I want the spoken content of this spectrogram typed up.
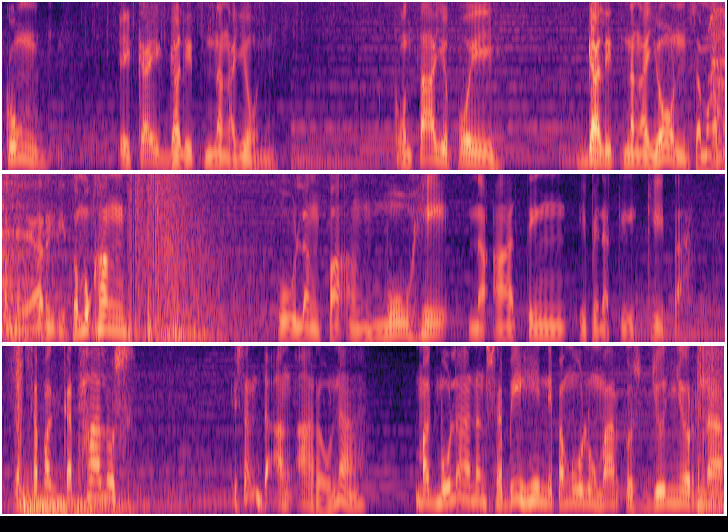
Kung ikay galit na ngayon, kung tayo po'y galit na ngayon sa mga pangyayaring ito, mukhang kulang pa ang muhi na ating ipinakikita. Sapagkat halos isang daang araw na magmula nang sabihin ni Pangulong Marcos Jr. na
